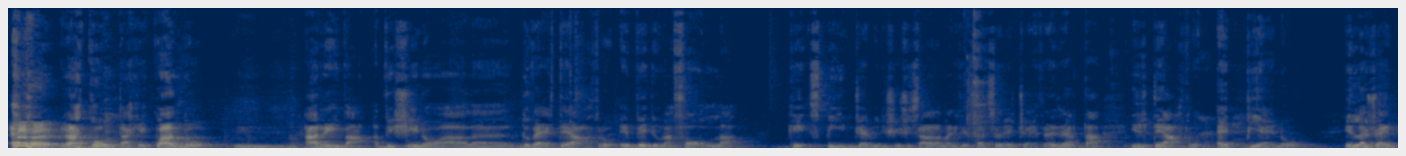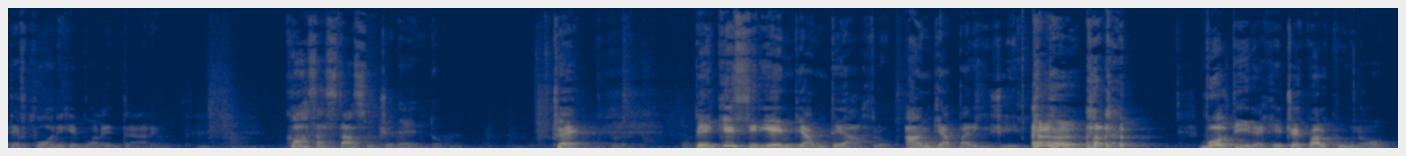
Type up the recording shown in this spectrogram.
racconta che quando mh, arriva vicino al dove il teatro e vede una folla che spinge, lui dice ci sarà la manifestazione, eccetera. In realtà il teatro è pieno e la gente è fuori che vuole entrare. Cosa sta succedendo? Cioè, perché si riempia un teatro anche a Parigi, vuol dire che c'è qualcuno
